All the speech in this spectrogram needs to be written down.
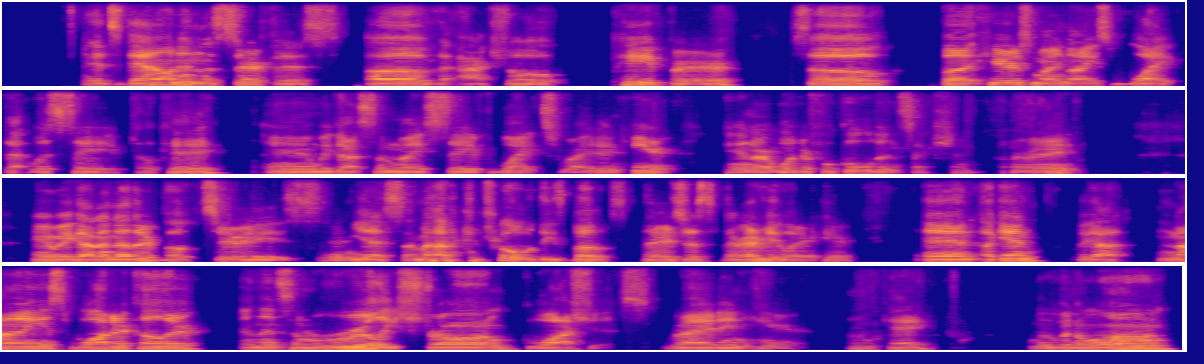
it's down in the surface of the actual paper. So but here's my nice white that was saved okay and we got some nice saved whites right in here in our wonderful golden section. All right. Here we got another boat series. And yes i'm out of control with these boats. There's just they're everywhere here. And again we got nice watercolor, and then some really strong gouaches right in here. Okay, moving along.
